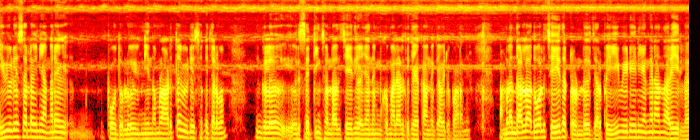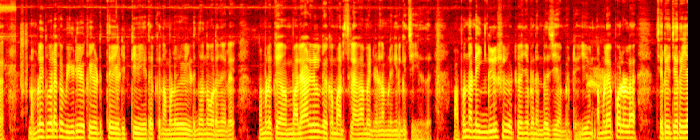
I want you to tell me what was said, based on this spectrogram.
ഈ വീഡിയോസെല്ലാം ഇനി അങ്ങനെ പോകത്തുള്ളൂ. ഇനി നമ്മൾ അടുത്ത വീഡിയോസൊക്കെ ചിലപ്പം നിങ്ങൾ ഒരു സെറ്റിങ്സ് ഉണ്ട് അത് ചെയ്ത് കഴിഞ്ഞാൽ നമുക്ക് മലയാളത്തിൽ കേൾക്കാമെന്നൊക്കെ അവർ പറഞ്ഞു. നമ്മൾ എന്തായാലും അതുപോലെ ചെയ്തിട്ടുണ്ട്. ചിലപ്പോൾ ഈ വീഡിയോ ഇനി എങ്ങനെയാണെന്ന് അറിയില്ല. നമ്മൾ ഇതുപോലെയൊക്കെ വീഡിയോ ഒക്കെ എടുത്ത് എഡിറ്റ് ചെയ്തൊക്കെ നമ്മൾ ഇടുന്നതെന്ന് പറഞ്ഞാൽ നമ്മൾ മലയാളികൾക്കൊക്കെ മനസ്സിലാകാൻ വേണ്ടിയാണ് നമ്മളിങ്ങനെയൊക്കെ ചെയ്യുന്നത്. അപ്പം തന്നെ ഇംഗ്ലീഷ് കേട്ട് കഴിഞ്ഞാൽ പിന്നെ എന്തോ ചെയ്യാൻ പറ്റും? ഈ നമ്മളെപ്പോലുള്ള ചെറിയ ചെറിയ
